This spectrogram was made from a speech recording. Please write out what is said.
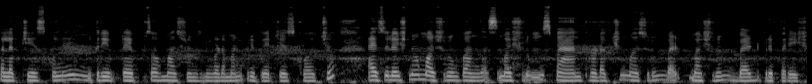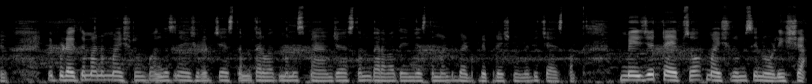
కలెక్ట్ చేసుకుని త్రీ టైప్స్ ఆఫ్ మష్రూమ్స్ని కూడా మనం ప్రిపేర్ చేసుకోవచ్చు. Isolation of mushroom fungus mushroom spawn production mushroom bed mushroom bed preparation ఇప్పుడైతే మనం మష్రూమ్ ఫంగస్ని ఐసోలేట్ చేస్తాం తర్వాత మనం స్పాన్ చేస్తాం తర్వాత ఏం చేస్తామంటే బెడ్ ప్రిపరేషన్ అనేది చేస్తాం. Major types of mushrooms in Odisha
